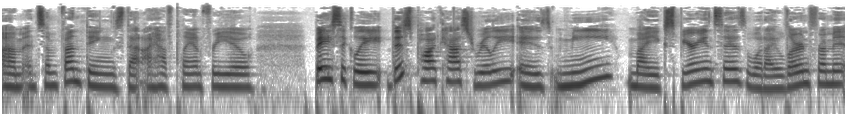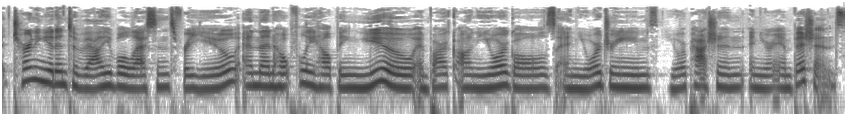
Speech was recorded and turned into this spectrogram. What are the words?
um, and some fun things that I have planned for you. Basically, this podcast really is me, my experiences, what I learned from it, turning it into valuable lessons for you, and then hopefully helping you embark on your goals and your dreams, your passion, and your ambitions.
